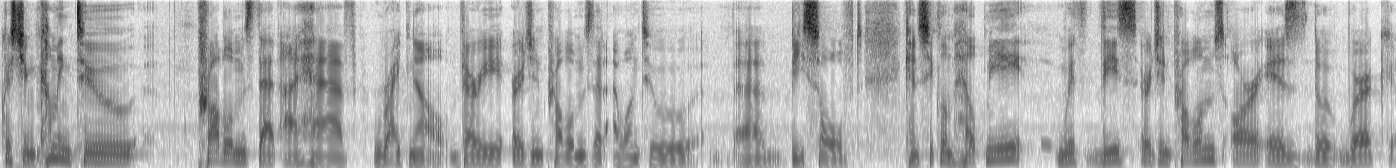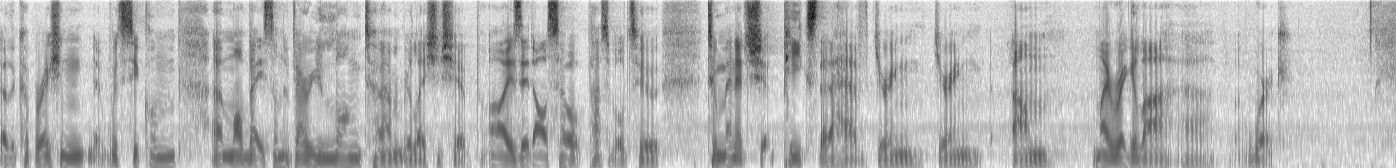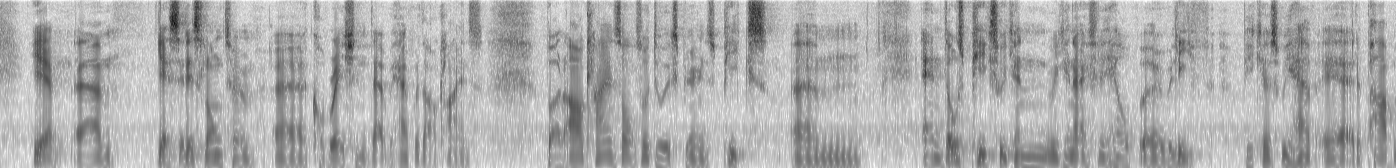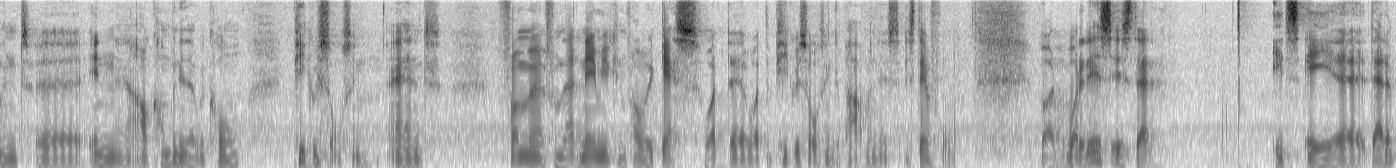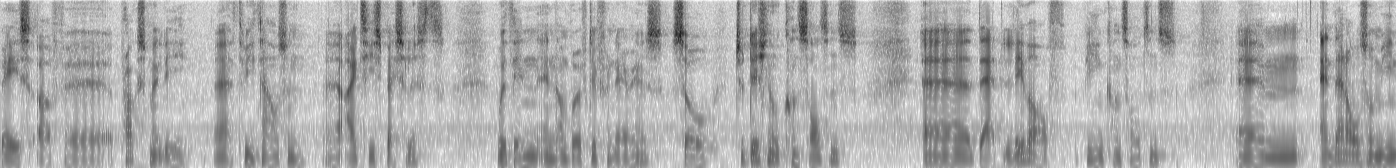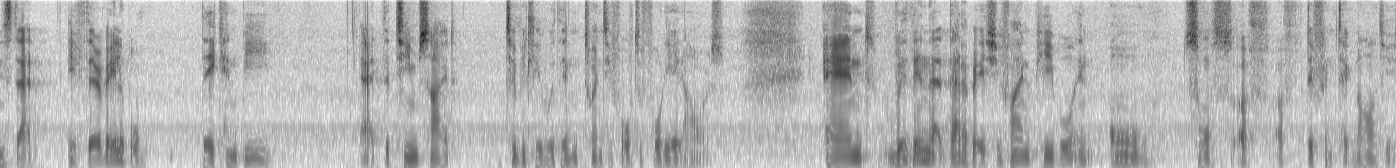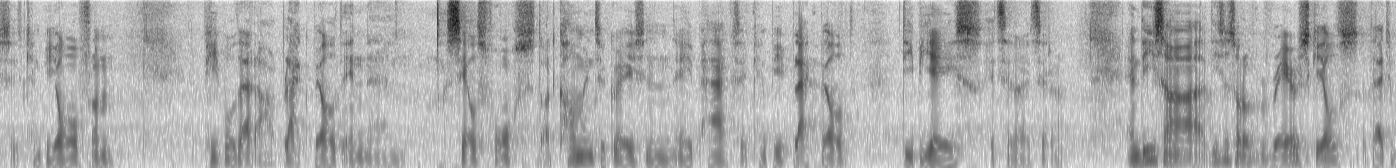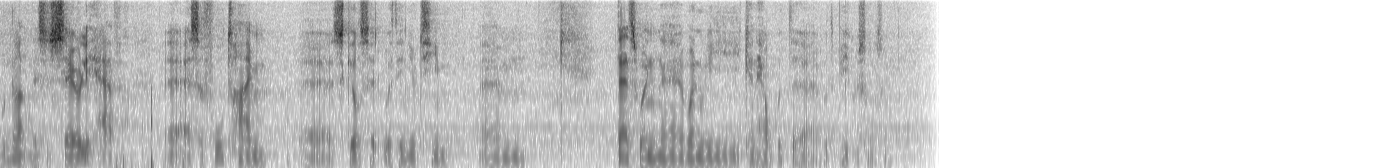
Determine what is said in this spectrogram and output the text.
Christian, coming to problems that I have right now, very urgent problems that I want to uh, be solved. Can Ciklum help me with these urgent problems, or is the work, uh, the cooperation with Ciklum uh, more based on a very long-term relationship? Uh, is it also possible to to manage peaks that I have during during um, my regular uh, work? Yeah. Um yes, it is long-term uh, cooperation that we have with our clients, but our clients also do experience peaks, um, and those peaks we can we can actually help uh, relieve because we have a, a department uh, in our company that we call peak resourcing, and from uh, from that name you can probably guess what the, what the peak resourcing department is is there for. But what it is is that it's a uh, database of uh, approximately uh, 3,000 uh, IT specialists within a number of different areas. So traditional consultants uh, that live off being consultants. Um, and that also means that if they're available, they can be at the team site typically within 24 to 48 hours. And within that database, you find people in all sorts of, of different technologies. It can be all from people that are black belt in um, Salesforce.com integration, Apex. It can be black belt, DBAs, etc., etc. And these are these are sort of rare skills that you would not necessarily have uh, as a full-time uh, skill set within your team. Um, that's when uh, when we can help with the with the peak resourcing.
